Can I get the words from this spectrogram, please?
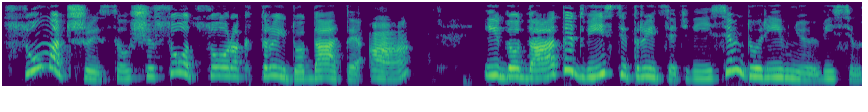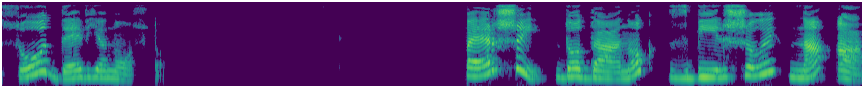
Сума чисел 643 додати А і додати 238 дорівнює 890. Перший доданок збільшили на А.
